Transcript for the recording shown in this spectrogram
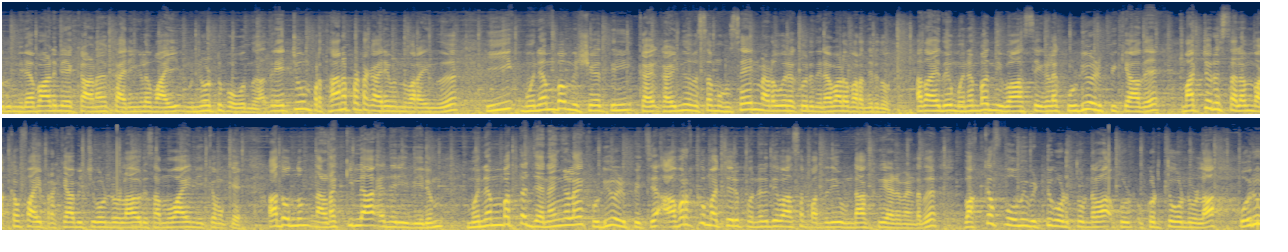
ഒരു നിലപാടിലേക്കാണ് കാര്യങ്ങളുമായി മുന്നോട്ട് പോകുന്നത്. അതിൽ ഏറ്റവും പ്രധാനപ്പെട്ട കാര്യം എന്ന് പറയുന്നത് ഈ മുനമ്പം വിഷയത്തിൽ കഴിഞ്ഞ ദിവസം ഹുസൈൻ മടവൂരൊക്കെ ഒരു നിലപാട് പറഞ്ഞിരുന്നു. അതായത് മുനമ്പം നിവാസികളെ കുടിയൊഴിപ്പിക്കാതെ മറ്റൊരു സ്ഥലം വക്കഫായി പ്രഖ്യാപിച്ചുകൊണ്ടുള്ള ഒരു സമവായ നീക്കമൊക്കെ. അതൊന്നും നടക്കില്ല എന്ന രീതിയിലും മുനമ്പത്തെ ജനങ്ങളെ കുടിയൊഴിപ്പിച്ച് അവർക്ക് മറ്റൊരു പുനരധിവാസ പദ്ധതി ഉണ്ടാക്കുകയാണ് വേണ്ടത്. വക്കഫ് ഭൂമി വിട്ടുകൊടുത്തുള്ള കൊടുത്തുകൊണ്ടുള്ള ഒരു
